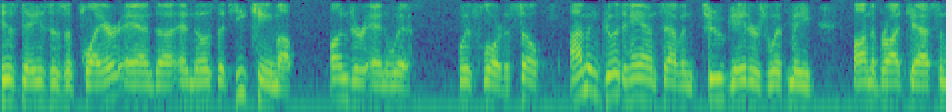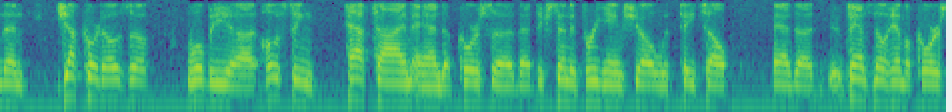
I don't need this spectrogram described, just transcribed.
his days as a player and uh, and those that he came up under and with with Florida. So I'm in good hands having two Gators with me on the broadcast, and then Jeff Cardozo will be uh, hosting halftime, and of course uh, that extended pregame show with Tate's help. And uh, fans know him, of course,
